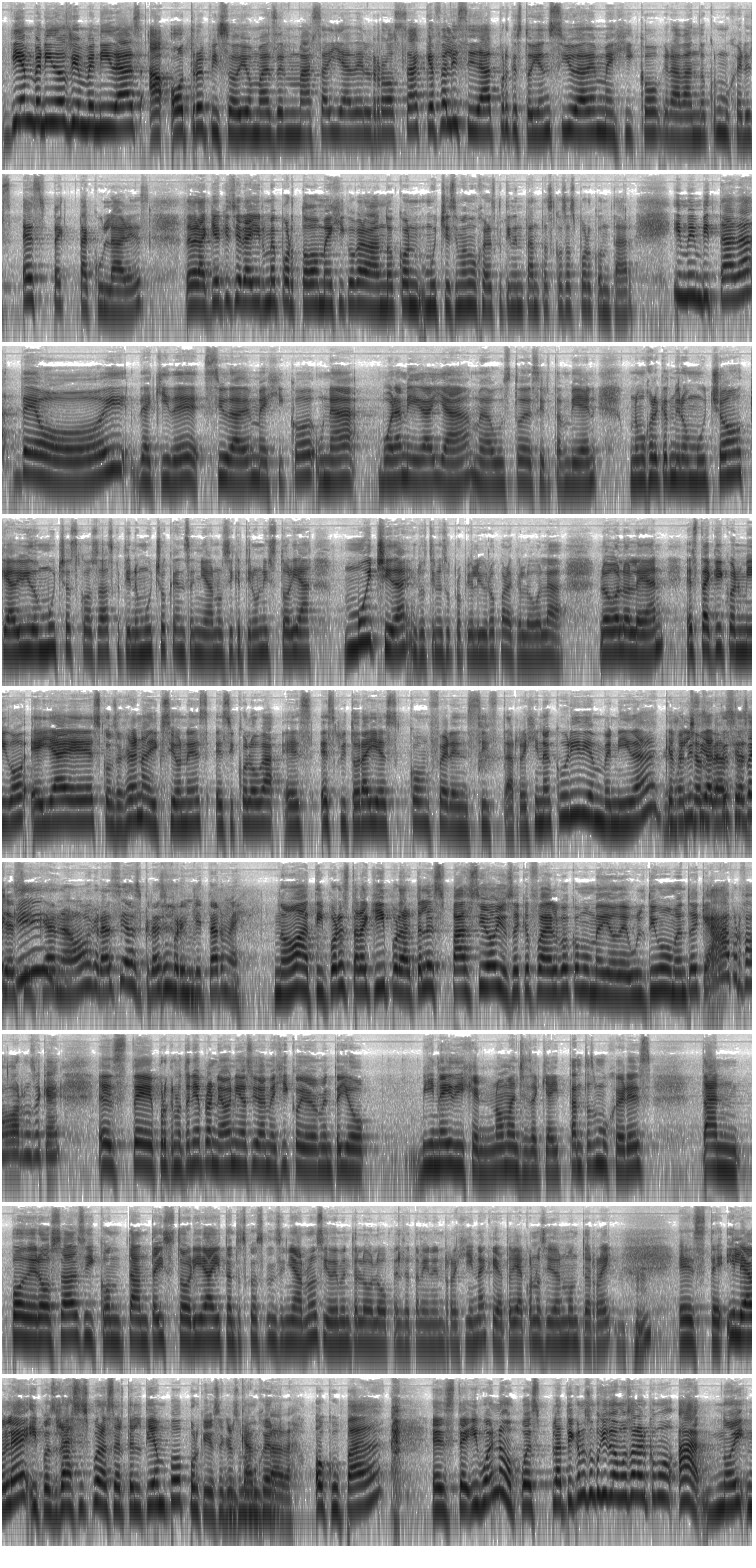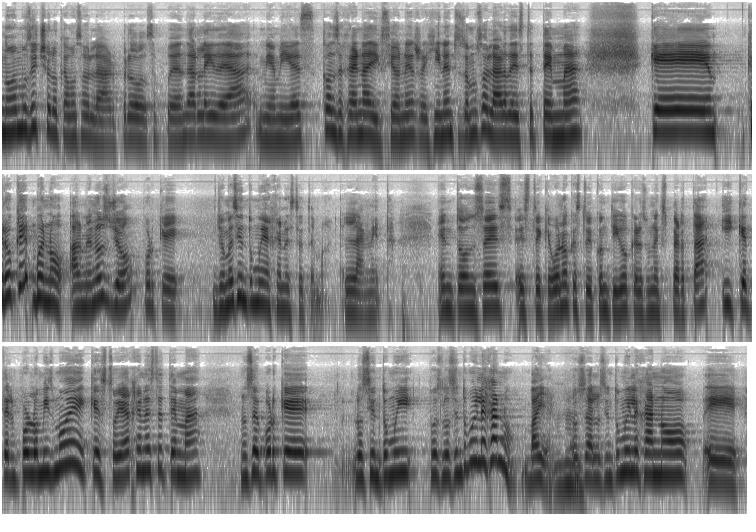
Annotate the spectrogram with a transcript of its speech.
Bienvenidos, bienvenidas a otro episodio más de Más Allá del Rosa. Qué felicidad porque estoy en Ciudad de México grabando con mujeres espectaculares. De verdad que yo quisiera irme por todo México grabando con muchísimas mujeres que tienen tantas cosas por contar. Y mi invitada de hoy, de aquí de Ciudad de México, una buena amiga ya, me da gusto decir también, una mujer que admiro mucho, que ha vivido muchas cosas, que tiene mucho que enseñarnos y que tiene una historia muy chida, incluso tiene su propio libro para que luego, la, luego lo lean. Está aquí conmigo, ella es consejera en adicciones, es psicóloga, es escritora y es conferencista. Regina Curi, bienvenida. Qué felicidad gracias, que estés aquí. Jessica, no, gracias, gracias por invitarme. No, a ti por estar aquí, por darte el espacio. Yo sé que fue algo como medio de último momento de que, ah, por favor, no sé qué. Este, porque no tenía planeado venir a Ciudad de México y obviamente yo vine y dije, no manches, aquí hay tantas mujeres tan poderosas y con tanta historia y tantas cosas que enseñarnos. Y obviamente luego, luego pensé también en Regina, que ya te había conocido en Monterrey. este, y le hablé y pues gracias por hacerte el tiempo, porque yo sé que eres una mujer ocupada. Este, y bueno, pues platícanos un poquito, vamos a hablar como, ah, no, no hemos dicho lo que vamos a hablar, pero se pueden dar la idea. Mi amiga es consejera en adicciones, Regina, entonces vamos a hablar de este tema que creo que, bueno, al menos yo, porque yo me siento muy ajena a este tema, la neta. Entonces, este, qué bueno que estoy contigo, que eres una experta y que por lo mismo de que estoy ajena a este tema, no sé por qué lo siento muy, pues lo siento muy lejano, vaya. O sea, lo siento muy lejano. Eh,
